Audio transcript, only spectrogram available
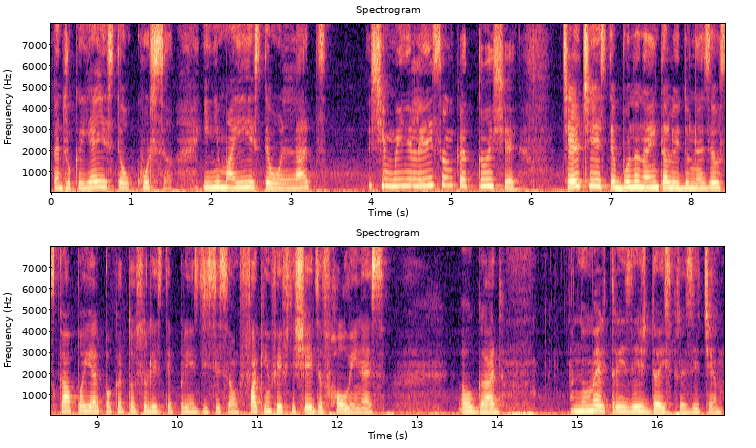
pentru că ea este o cursă, inima ei este un laț și mâinile ei sunt cătușe. Cel ce este bun înaintea lui Dumnezeu scapă, iar păcătosul este prins. This is some fucking Fifty Shades of Holiness. Oh, God. Numeri 30, 12.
